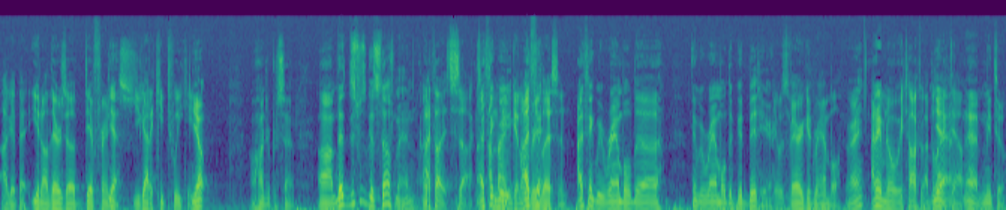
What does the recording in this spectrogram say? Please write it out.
I'll get better. You know, there's a different. Yes. You got to keep tweaking. Yep, hundred percent. Um, th- this was good stuff, man. I thought it sucked. I think I'm not we. even gonna thi- re-listen. I think we rambled. Uh, I think we rambled a good bit here. It was a very good ramble. Right? I didn't even know what we talked about. I blacked yeah, out. yeah, me too.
